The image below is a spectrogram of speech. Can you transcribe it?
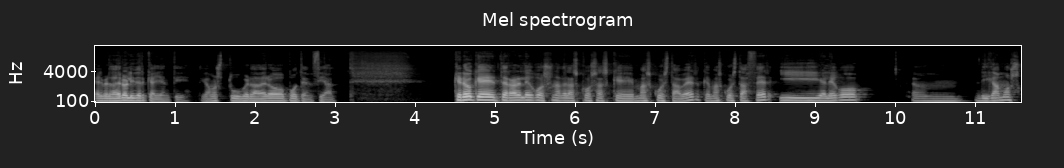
el verdadero líder que hay en ti, digamos, tu verdadero potencial. Creo que enterrar el ego es una de las cosas que más cuesta ver, que más cuesta hacer y el ego, em, digamos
